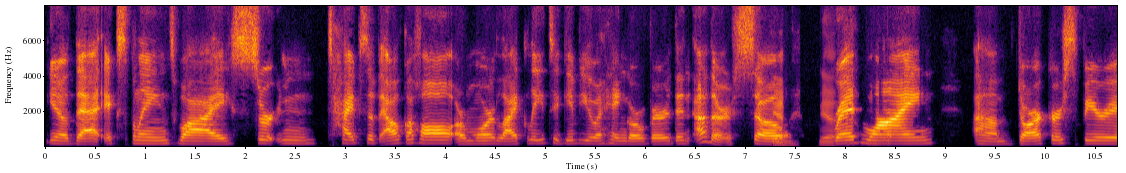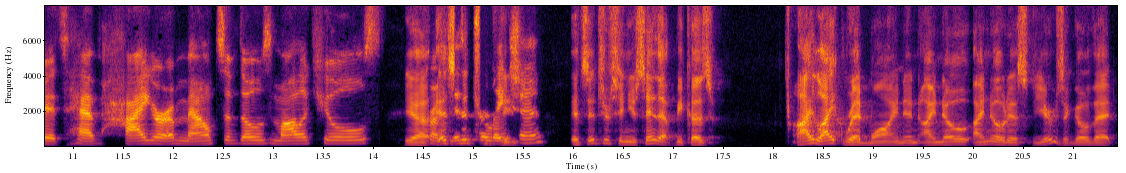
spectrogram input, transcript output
you know, that explains why certain types of alcohol are more likely to give you a hangover than others. So, yeah. red wine, um, darker spirits have higher amounts of those molecules Yeah, it's interesting. It's interesting you say that because I like red wine, and I know I noticed years ago that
